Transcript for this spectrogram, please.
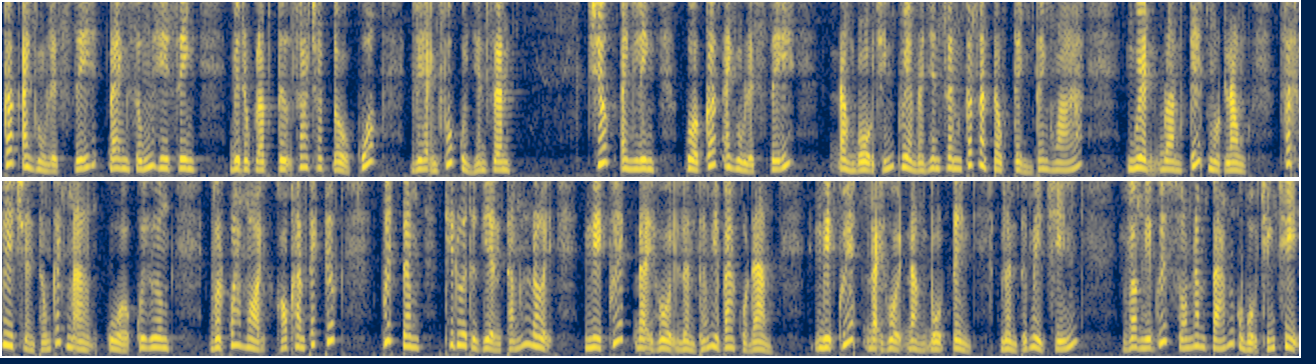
các anh hùng liệt sĩ đã anh dũng hy sinh vì độc lập tự do cho Tổ quốc, vì hạnh phúc của nhân dân. Trước anh linh của các anh hùng liệt sĩ, Đảng bộ, chính quyền và nhân dân các dân tộc tỉnh Thanh Hóa nguyện đoàn kết một lòng, phát huy truyền thống cách mạng của quê hương, vượt qua mọi khó khăn thách thức, quyết tâm thi đua thực hiện thắng lợi nghị quyết đại hội lần thứ 13 của Đảng, nghị quyết đại hội Đảng bộ tỉnh lần thứ 19 và nghị quyết số 58 của Bộ Chính trị,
